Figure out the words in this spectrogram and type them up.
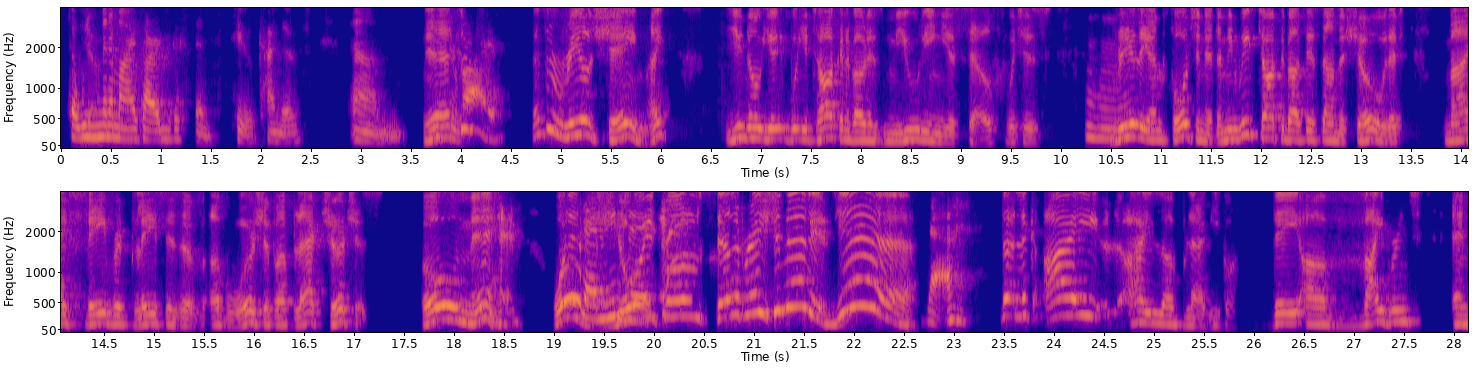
So we Yeah. minimize our existence to kind of um Yeah, to it's a, that's a real shame. I, you know, you, what you're talking about is muting yourself, which is Mhm. really unfortunate. I mean, we've talked about this on the show that my favorite places of, of worship are black churches. Oh man, what Ooh, a that music. joyful celebration that is! Yeah, Yeah. that like I I love black people. They are vibrant and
